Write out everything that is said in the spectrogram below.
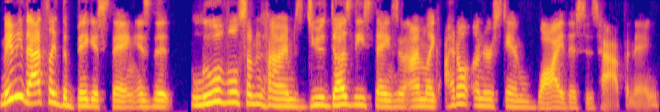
maybe that's like the biggest thing is that Louisville sometimes do does these things and I'm like I don't understand why this is happening.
